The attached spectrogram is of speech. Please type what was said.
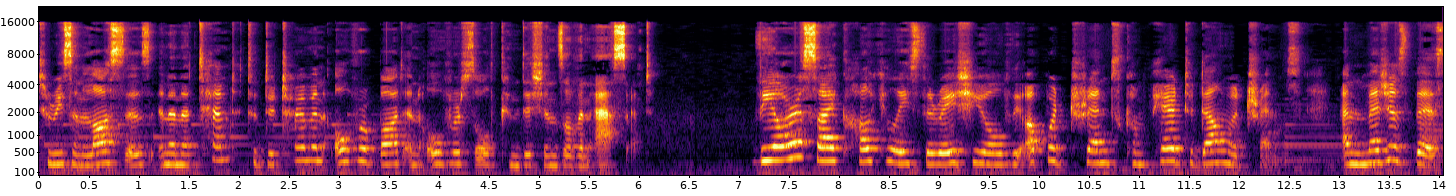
to recent losses in an attempt to determine overbought and oversold conditions of an asset. The RSI calculates the ratio of the upward trends compared to downward trends and measures this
